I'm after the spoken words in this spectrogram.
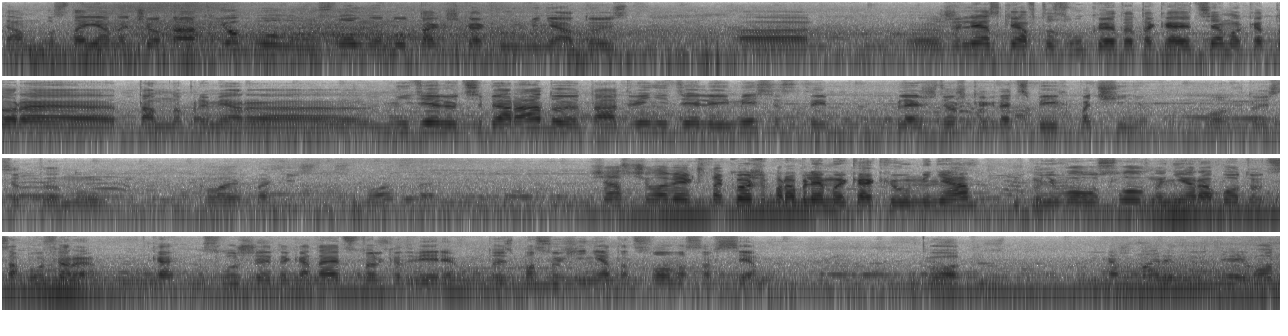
Там постоянно что-то отъебывало, условно, ну так же, как и у меня. То есть э, железки автозвука это такая тема, которая там, например, неделю тебя радует, а две недели и месяц ты, блядь, ждешь, когда тебе их починят. Вот, то есть это, ну, классическая ситуация. Сейчас человек с такой же проблемой, как и у меня. У него условно не работают сабвуферы. Слушает и катается только двери. То есть, по сути, нет от слова совсем. Вот. Кошмарит людей вот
